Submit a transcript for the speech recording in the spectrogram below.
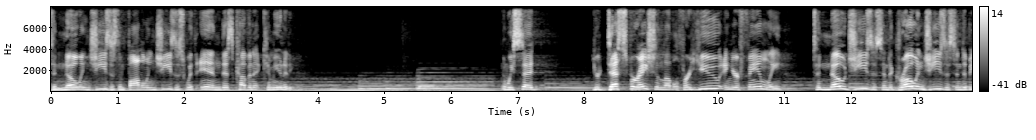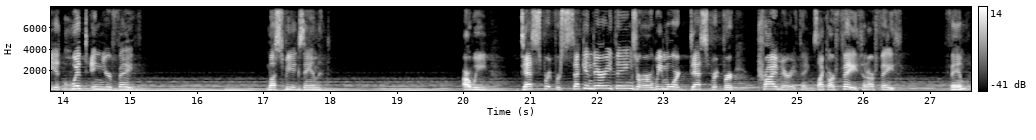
to knowing Jesus and following Jesus within this covenant community. And we said, your desperation level for you and your family to know Jesus and to grow in Jesus and to be equipped in your faith must be examined. Are we desperate for secondary things or are we more desperate for primary things like our faith and our faith family?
